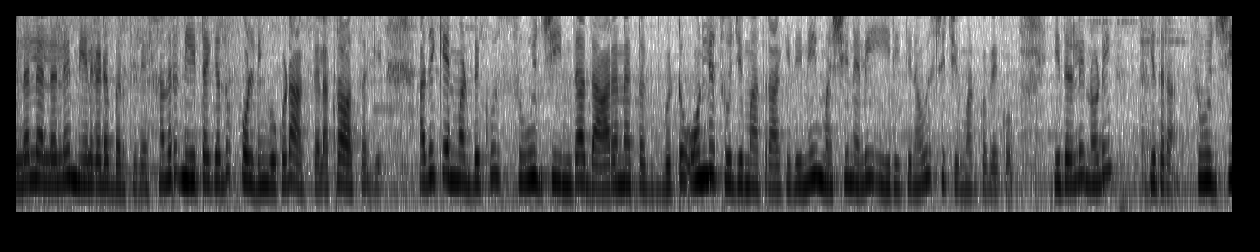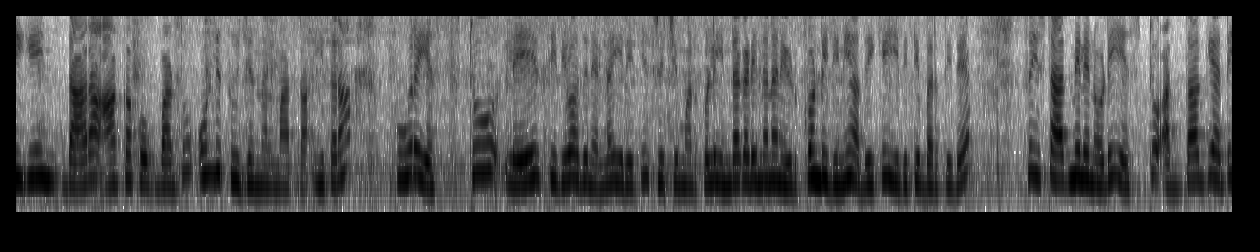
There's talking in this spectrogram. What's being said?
ಅಲ್ಲಲ್ಲೇ ಅಲ್ಲಲ್ಲೇ ಮೇಲ್ಗಡೆ ಬರ್ತಿದೆ. ಅಂದರೆ ನೀಟಾಗಿ ಅದು ಫೋಲ್ಡಿಂಗು ಕೂಡ ಆಗ್ತಾಯಿಲ್ಲ ಕ್ರಾಸಾಗಿ ಅದಕ್ಕೆ ಏನು ಮಾಡಬೇಕು? ಸೂಜಿಯಿಂದ ದಾರನ ತೆಗೆದುಬಿಟ್ಟು ಓನ್ಲಿ ಸೂಜಿ ಮಾತ್ರ ಹಾಕಿದ್ದೀನಿ. ಮಷೀನಲ್ಲಿ ಈ ರೀತಿ ನಾವು ಸ್ಟಿಚಿಂಗ್ ಮಾಡ್ಕೋಬೇಕು. ಇದರಲ್ಲಿ ನೋಡಿ ಈ ಥರ ಸೂಜಿಗೆ ದಾರ ಹಾಕಕ್ಕೆ ಹೋಗ್ಬಾರ್ದು, ಓನ್ಲಿ ಸೂಜಿನಲ್ಲಿ ಮಾತ್ರ. ಈ ಥರ ಪೂರ ಎಷ್ಟು ಲೇಸ್ ಇದೆಯೋ ಅದನ್ನೆಲ್ಲ ಈ ರೀತಿ ಸ್ಟಿಚಿಂಗ್ ಮಾಡ್ಕೊಳ್ಳಿ. ಹಿಂದಗಡೆಯಿಂದ ನಾನು ಹಿಡ್ಕೊಂಡಿದ್ದೀನಿ, ಅದಕ್ಕೆ ಈ ರೀತಿ ಬರ್ತಿದೆ. ಸೊ ಇಷ್ಟಾದಮೇಲೆ ನೋಡಿ ಎಷ್ಟು ಅದ್ದಾಗೆ ಅದು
